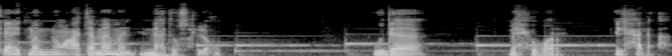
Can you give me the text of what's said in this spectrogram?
كانت ممنوعة تماما إنها توصل لهم. وده محور الحلقة.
